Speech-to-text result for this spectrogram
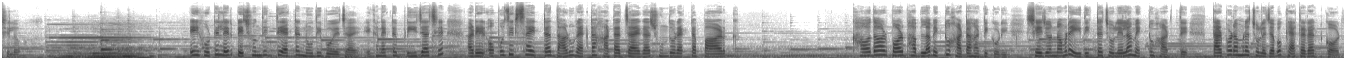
ছিল। এই হোটেলের পেছন দিক দিয়ে একটা নদী বয়ে যায়। এখানে একটা ব্রিজ আছে আর এর অপোজিট সাইডটা দারুণ একটা হাঁটার জায়গা, সুন্দর একটা পার্ক খাওয়া দাওয়ার পর ভাবলাম একটু হাঁটাহাঁটি করি। সেই জন্য আমরা এই দিকটা চলে এলাম একটু হাঁটতে। তারপর আমরা চলে যাব ক্যাটারাক্ট গর্জ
